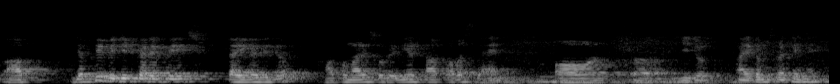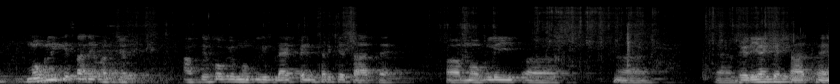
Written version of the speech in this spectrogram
आप जब भी विज़िट करें पेज टाइगर रिज़र्व आप हमारे सोवेनियर्स आप अवश्य आएँ और ये जो आइटम्स रखे हैं मोगली के सारे वर्जन आप देखोगे मोगली ब्लैक पेंथर के साथ है मोगली भेड़िया के साथ है,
